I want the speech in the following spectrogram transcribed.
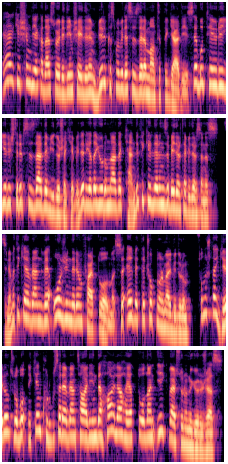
Eğer ki şimdiye kadar söylediğim şeylerin bir kısmı bile sizlere mantıklı geldiyse bu teoriyi geliştirip sizler de video çekebilir ya da yorumlarda kendi fikirlerinizi belirtebilirsiniz. Sinematik evren ve orijinlerin farklı olması elbette çok normal bir durum. Sonuçta Geralt Robotnik'in kurgusal evren tarihinde hala hayatta olan ilk versiyonunu göreceğiz.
